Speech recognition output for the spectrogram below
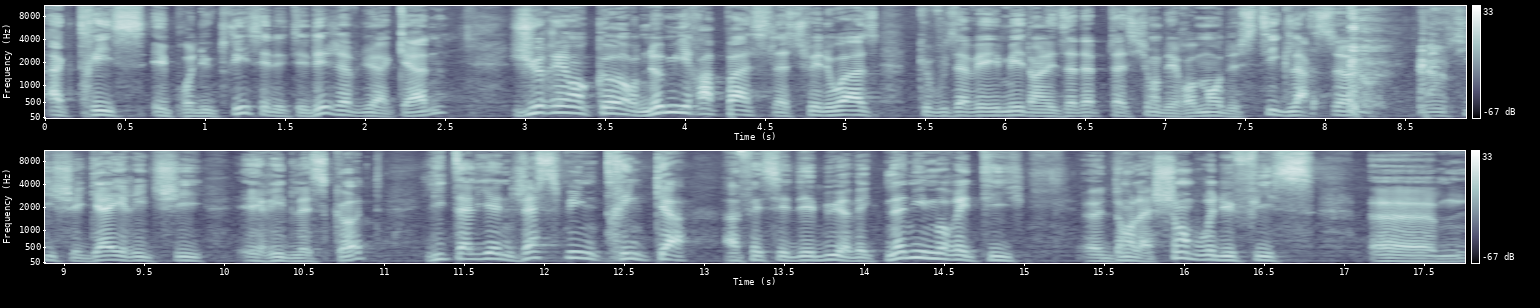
actrice et productrice. Elle était déjà venue à Cannes. Jurez encore Nomi Rapace, la suédoise que vous avez aimée dans les adaptations des romans de Stieg Larsson, mais aussi chez Guy Ritchie et Ridley Scott. L'italienne Jasmine Trinca a fait ses débuts avec Nanni Moretti euh, dans La Chambre du Fils, euh,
